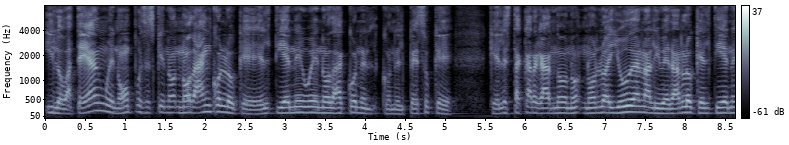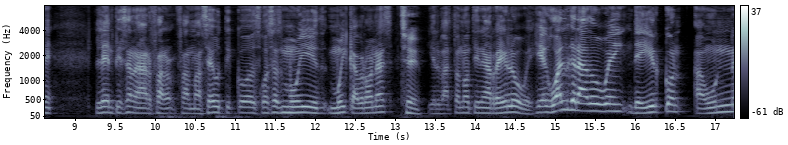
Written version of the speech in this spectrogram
Y lo batean, güey. No, pues es que no, no dan con lo que él tiene, güey. No da con el, con el peso que, que él está cargando. No, no lo ayudan a liberar lo que él tiene. Le empiezan a dar far- farmacéuticos, cosas muy, muy cabronas. Sí. Y el vato no tiene arreglo, güey. Llegó al grado, güey, de ir con a un,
